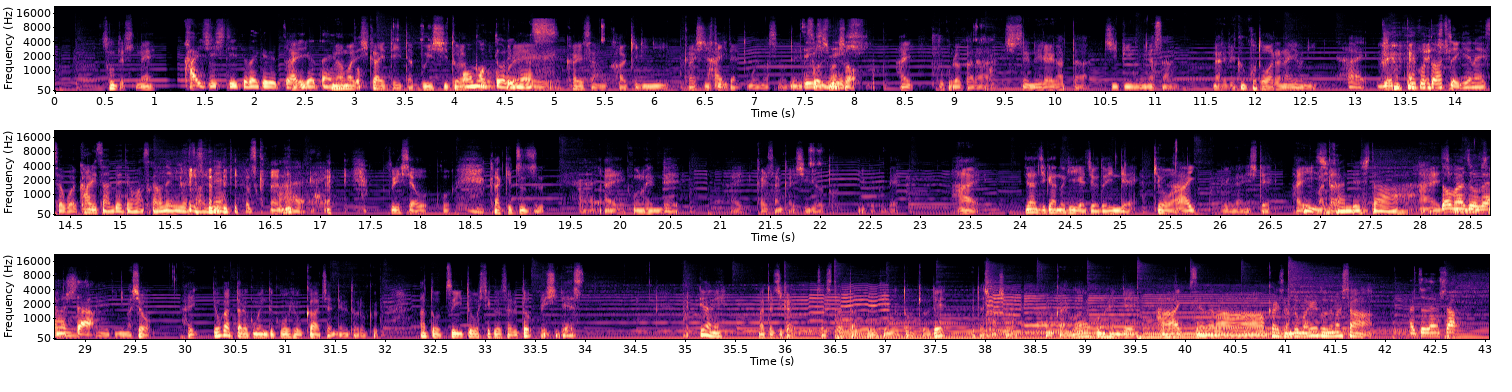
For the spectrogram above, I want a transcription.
そうですね。開始していただけるとありがたいなと、今まで控えていた VC トラックを思っております。これカリさんを皮切りに開始していきたいと思いますので、ぜひそうしましょう。はい、僕らから出演の依頼があった GP の皆さんなるべく断らないように。はい。絶対断っちゃいけないですよこれカリさん出てますからね 皆さんね。出てますからね、はい。プレッシャーをこうかけつつ、はい。はい、この辺で、はい、解散会終了ということで、はい、じゃあ時間の切りがちょうどいいんで今日ははいこれぐらいにして、はいいい時間でしたはい、どうもありがとうございました上げていきましょう。はい、よかったらコメント、高評価、チャンネル登録、あとツイートをしてくださると嬉しいです。はいではね、また次回、ザ・スタートアップウィーケンド東京でお会いいたしましょう。今回はこの辺で、はいさよならカリさんどうもありがとうございました。ありがとうございました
